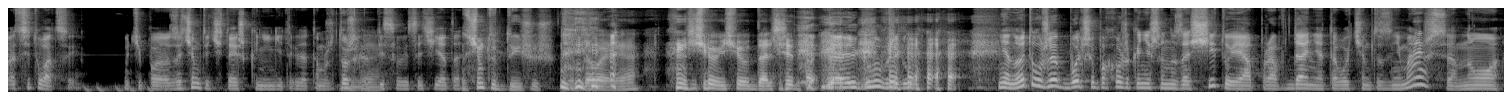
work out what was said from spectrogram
от ситуации. Ну, типа, зачем ты читаешь книги тогда? Там же тоже да. описывается чья-то. Зачем ты дышишь? давай, а? Еще, еще дальше. Да, и глубже, глубже. Не, ну это уже больше похоже, конечно, на защиту и оправдание того, чем ты занимаешься, но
